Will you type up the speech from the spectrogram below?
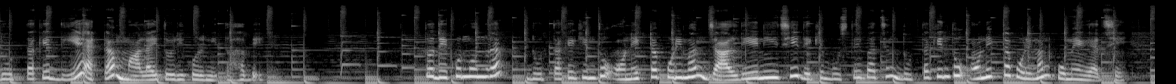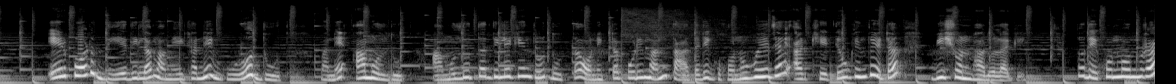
দুধটাকে দিয়ে একটা মালাই তৈরি করে নিতে হবে। তো দেখুন বন্ধুরা, দুধটাকে কিন্তু অনেকটা পরিমাণ জাল দিয়ে নিয়েছি, দেখে বুঝতেই পারছেন দুধটা কিন্তু অনেকটা পরিমাণ কমে গেছে। এরপর দিয়ে দিলাম আমি এখানে গুঁড়ো দুধ মানে আমল দুধ। আমল দুধটা দিলে কিন্তু দুধটা অনেকটা পরিমাণ তাড়াতাড়ি ঘন হয়ে যায় আর খেতেও কিন্তু এটা ভীষণ ভালো লাগে। তো দেখুন বন্ধুরা,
